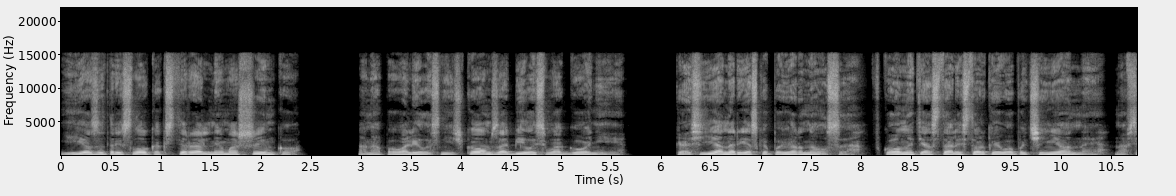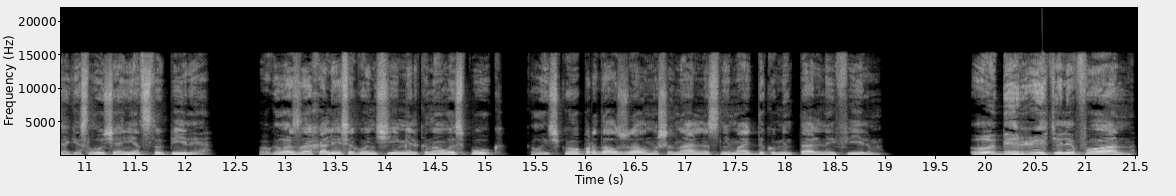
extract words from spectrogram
ее затрясло, как стиральную машинку. Она повалилась ничком, забилась в агонии. Касьян резко повернулся. В комнате остались только его подчиненные. На всякий случай они отступили. В глазах Олеся Гунчи мелькнул испуг. Клычко продолжал машинально снимать документальный фильм. «Убери телефон!»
